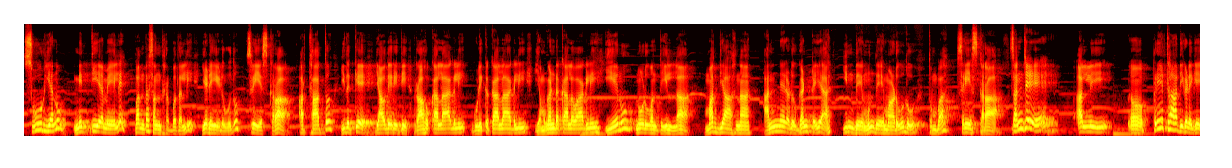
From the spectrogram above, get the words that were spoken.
ಸೂರ್ಯನು ನೆತ್ತಿಯ ಮೇಲೆ ಬಂದ ಸಂದರ್ಭದಲ್ಲಿ ಎಡೆ ಇಡುವುದು ಶ್ರೇಯಸ್ಕರ. ಅರ್ಥಾತ್ ಇದಕ್ಕೆ ಯಾವುದೇ ರೀತಿ ರಾಹುಕಾಲ ಆಗಲಿ, ಗುಳಿಕ ಕಾಲ ಆಗಲಿ, ಯಮಗಂಡ ಕಾಲವಾಗಲಿ ಏನೂ ನೋಡುವಂತೆ ಇಲ್ಲ. ಮಧ್ಯಾಹ್ನ ಹನ್ನೆರಡು ಗಂಟೆಯ ಹಿಂದೆ ಮುಂದೆ ಮಾಡುವುದು ತುಂಬ ಶ್ರೇಯಸ್ಕರ. ಸಂಜೆ ಅಲ್ಲಿ ಪ್ರೇತಾದಿಗಳಿಗೆ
